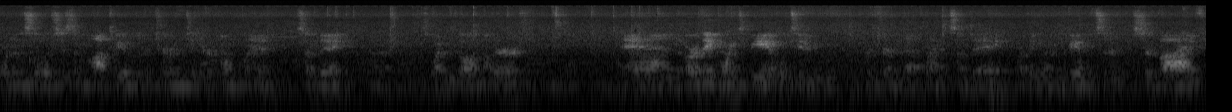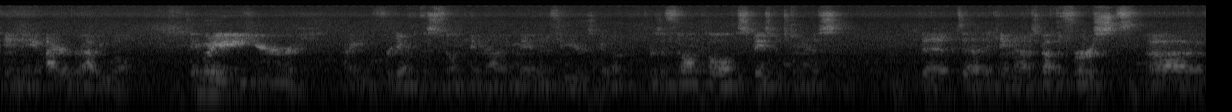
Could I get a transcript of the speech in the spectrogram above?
born in the solar system ought to be able to return to their home planet someday. Uh, that's why we call it Mother Earth. And are they going to be able to return to that planet someday? Are they going to be able to sur- survive in a higher gravity well? Anybody here, I forget when this film came out, it may have been a few years ago. There was a film called The Space Between that, uh, that came out. It's about the first, uh,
